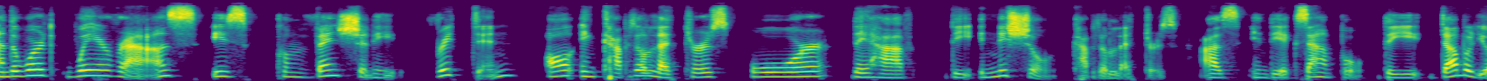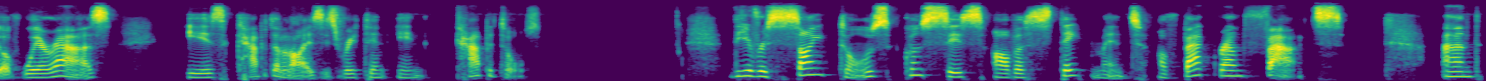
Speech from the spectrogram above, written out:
And the word whereas is conventionally written all in capital letters or they have the initial capital letters, as in the example, the W of whereas is capitalized, is written in capitals. The recitals consist of a statement of background facts and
